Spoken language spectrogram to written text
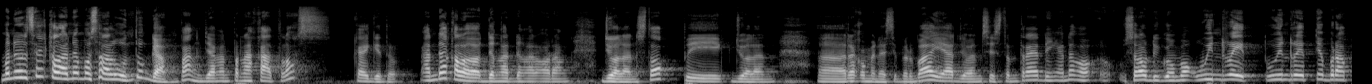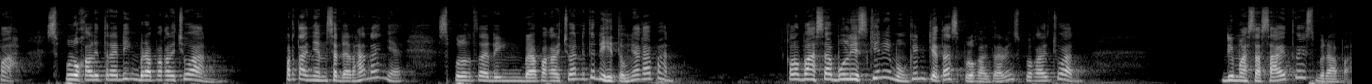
Menurut saya kalau Anda mau selalu untung gampang, jangan pernah cut loss kayak gitu. Anda kalau dengar-dengar orang jualan stock pick, jualan uh, rekomendasi berbayar, jualan sistem trading, Anda selalu digomong win rate, win rate-nya berapa? 10 kali trading berapa kali cuan? Pertanyaan sederhananya, 10 trading berapa kali cuan itu dihitungnya kapan? Kalau masa bullish gini mungkin kita 10 kali trading 10 kali cuan. Di masa sideways berapa?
